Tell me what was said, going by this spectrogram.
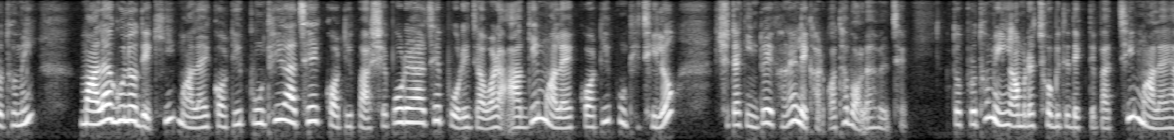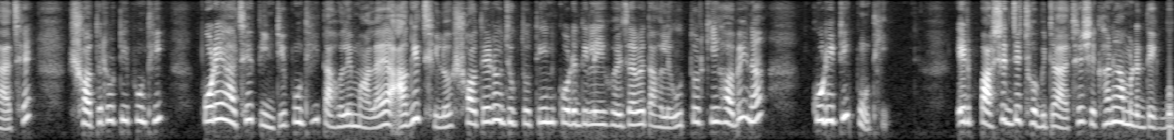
প্রথমেই, মালাগুলো দেখি, মালায় কটি পুঁথি আছে, কটি পাশে পড়ে আছে, পড়ে যাওয়ার আগে মালায় কটি পুঁথি ছিল, সেটা কিন্তু এখানে লেখার কথা বলা হয়েছে। তো প্রথমেই আমরা ছবিতে দেখতে পাচ্ছি মালায় আছে সতেরোটি পুঁথি পড়ে আছে তিনটি পুঁথি, তাহলে মালায় আগে ছিল সতেরো যুক্ত তিন করে দিলেই হয়ে যাবে, তাহলে উত্তর কি হবে না? কুড়িটি পুঁথি। এর পাশের যে ছবিটা আছে, সেখানে আমরা দেখব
